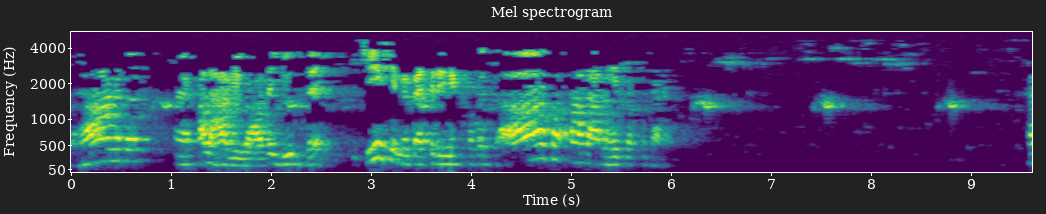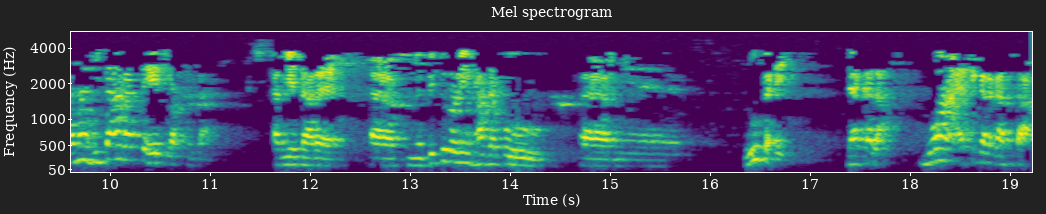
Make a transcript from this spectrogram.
භයානක කලහ විවාද යුද්ධ විශේෂයෙන්ම පැතිරෙන්නේ කවදාක සාධාරණ හේතුවක් නිසා. තමයි හිතාගත්ත හේතුවක් නිසා. හරියට අර පිටුරලින් හදපු මේ රූපදී දැකලා මුවා ඇති කරගත්තා.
